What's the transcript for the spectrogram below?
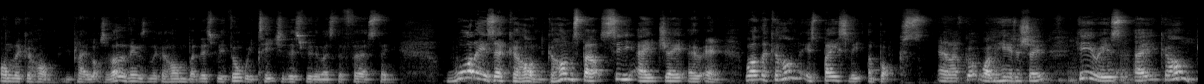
on the cajon. You play lots of other things on the cajon, but this we thought we'd teach you this rhythm as the first thing. What is a cajon? Cajon spelled C-A-J-O-N. Well, the cajon is basically a box. And I've got one here to show you. Here is a cajon.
